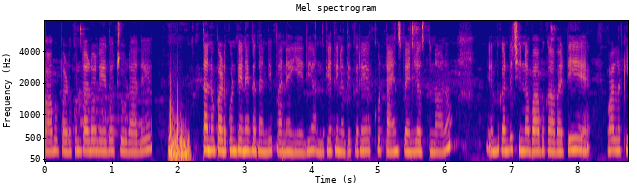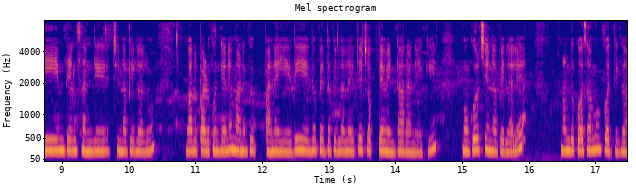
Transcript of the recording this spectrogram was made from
బాబు పడుకుంటాడో లేదో చూడాలి. తను పడుకుంటేనే కదండి పని అయ్యేది. అందుకే తిన దగ్గరే ఎక్కువ టైం స్పెండ్ చేస్తున్నాను. ఎందుకంటే చిన్న బాబు కాబట్టి వాళ్ళకి ఏం తెలుసండి చిన్నపిల్లలు వాళ్ళు పడుకుంటేనే మనకు పని అయ్యేది. ఏదో పెద్ద పిల్లలు అయితే చెప్తే వింటారనేకి ముగ్గురు చిన్నపిల్లలే అందుకోసము కొద్దిగా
